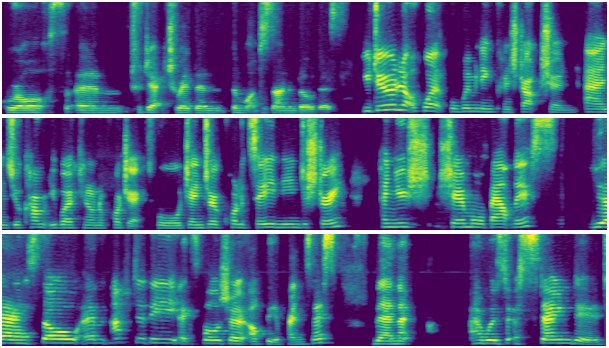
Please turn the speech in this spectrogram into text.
growth um, trajectory than than what design and build is. You do a lot of work for women in construction, and you're currently working on a project for gender equality in the industry. Can you sh- share more about this? Yeah, so um, after the exposure of The Apprentice, then I was astounded.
